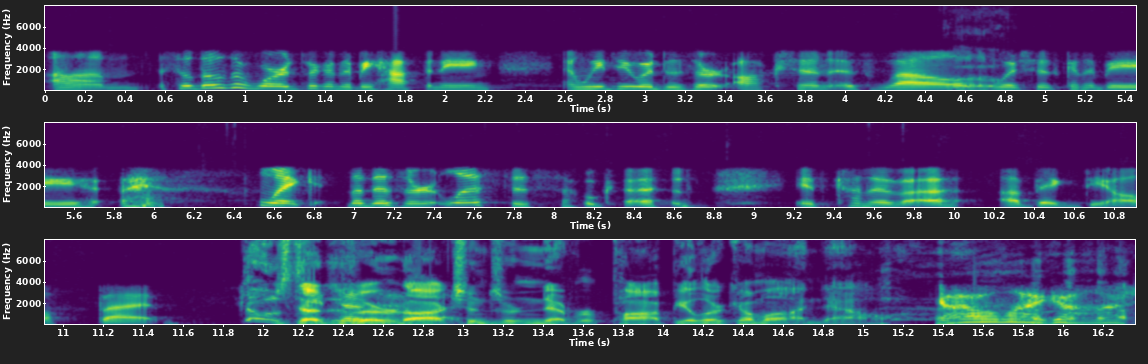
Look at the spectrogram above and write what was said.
Um, so those awards are going to be happening, and we do a dessert auction as well, oh. which is going to be like the dessert list is so good. It's kind of a a big deal, but those dessert auctions are never popular. Come on now. oh my gosh.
